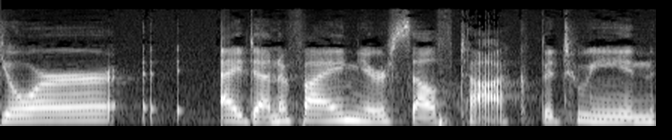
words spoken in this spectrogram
you're identifying your self talk between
